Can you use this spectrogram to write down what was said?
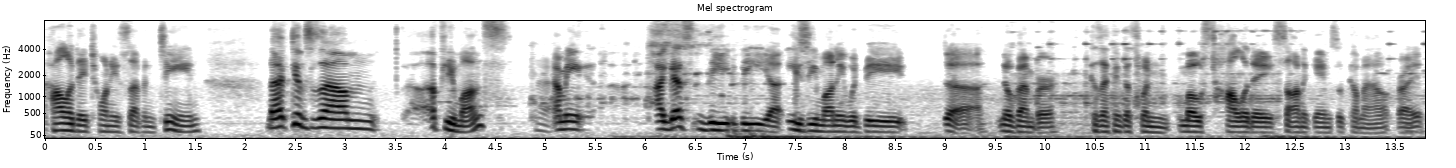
holiday 2017, that gives um a few months. Yeah. I mean, I guess the the uh, easy money would be uh, November because I think that's when most holiday Sonic games would come out, right?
